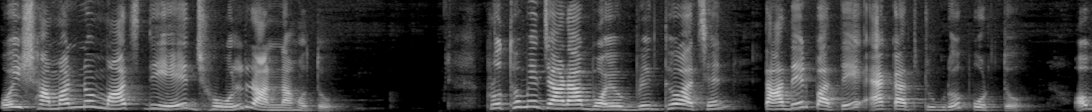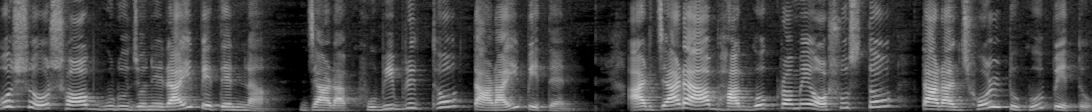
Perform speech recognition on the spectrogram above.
ওই সামান্য মাছ দিয়ে ঝোল রান্না হতো। প্রথমে যারা বয়োবৃদ্ধ আছেন, তাদের পাতে এক আধ টুকরো পড়ত। অবশ্য সব গুরুজনেরাই পেতেন না। যারা খুবই বৃদ্ধ, তারাই পেতেন। আর যারা ভাগ্যক্রমে অসুস্থ, তারা ঝোলটুকু পেত।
